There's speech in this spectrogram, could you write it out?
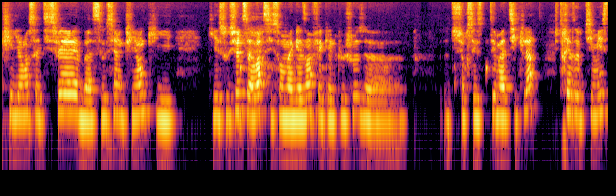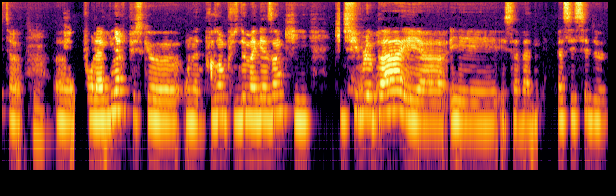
client satisfait, bah, c'est aussi un client qui qui est soucieux de savoir si son magasin fait quelque chose euh, sur ces thématiques-là. Suis très optimiste euh, hmm. euh, pour l'avenir puisque on a de plus en plus de magasins qui qui suivent le pas et et, et, ça va pas cesser de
